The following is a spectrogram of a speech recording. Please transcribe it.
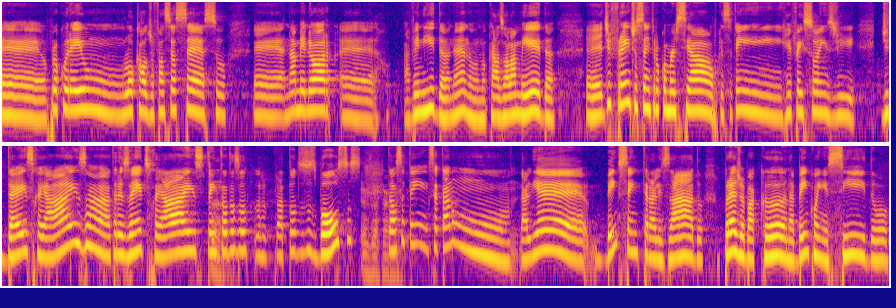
É, eu procurei um local de fácil acesso, é, na melhor é, avenida, né, no, no, caso Alameda, é, de frente ao centro comercial, porque você tem refeições de, de 10 reais a 300 reais, tem todas para todos os bolsos. Exatamente. Então você tem, você está num, ali é bem centralizado, prédio é bacana, bem conhecido.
